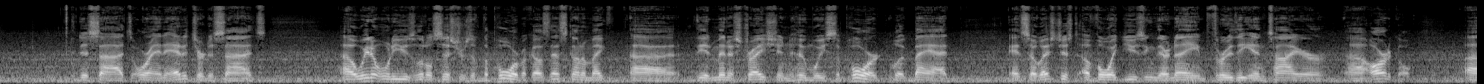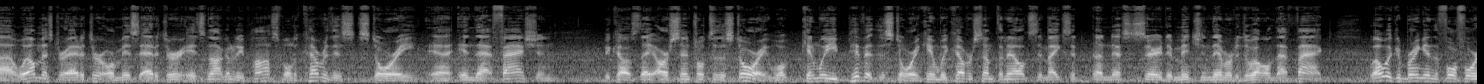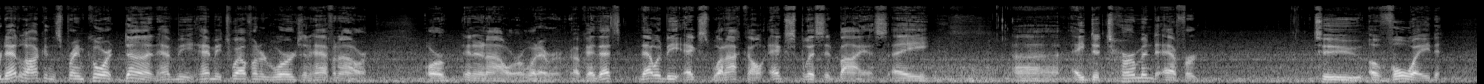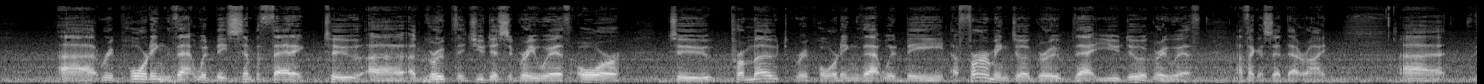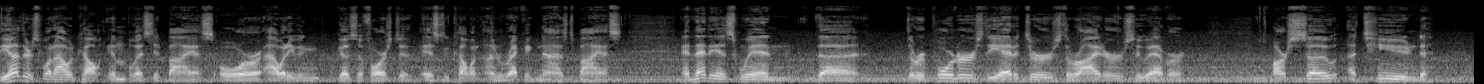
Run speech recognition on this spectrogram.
decides or an editor decides uh, we don't want to use Little Sisters of the Poor because that's going to make uh, the administration whom we support look bad. And so let's just avoid using their name through the entire uh, article. uh, well, Mr. Editor or Miss Editor, it's not going to be possible to cover this story uh, in that fashion because they are central to the story. Well, can we pivot the story? Can we cover something else that makes it unnecessary to mention them or to dwell on that fact? Well, we could bring in the 4-4 deadlock in the Supreme Court. Done. Have me have me 1,200 words in half an hour, or in an hour, or whatever. Okay, that's that would be ex, what I call explicit bias, a uh, a determined effort to avoid uh, reporting that would be sympathetic to uh, a group that you disagree with, or to promote reporting that would be affirming to a group that you do agree with. I think I said that right. Uh, the other is what I would call implicit bias, or I would even go so far as to, as to call it unrecognized bias. And that is when the the reporters, the editors, the writers, whoever, are so attuned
